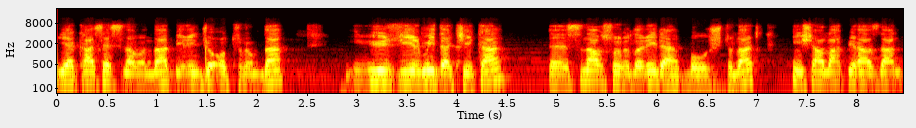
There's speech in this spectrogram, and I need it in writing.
YKS sınavında birinci oturumda 120 dakika e, sınav sorularıyla boğuştular. İnşallah birazdan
